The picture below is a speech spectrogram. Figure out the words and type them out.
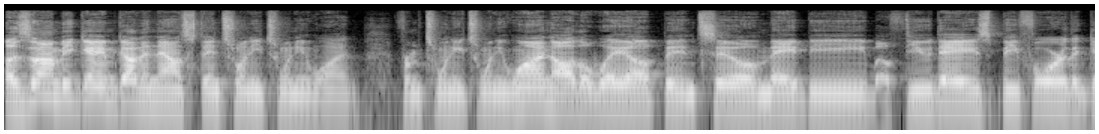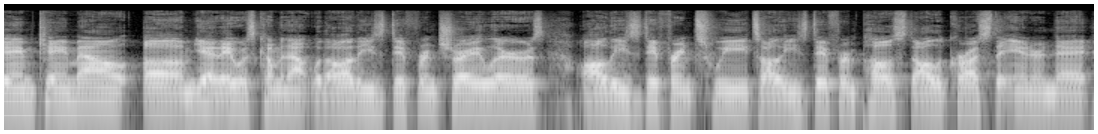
a zombie game got announced in 2021. From 2021 all the way up until maybe a few days before the game came out, um, yeah, they was coming out with all these different trailers, all these different tweets, all these different posts all across the internet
